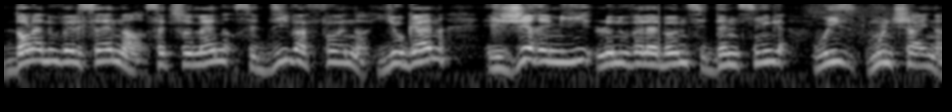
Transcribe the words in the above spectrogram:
Dans la nouvelle scène, cette semaine, c'est Divaphone Yogan et Jérémy. Le nouvel album, c'est Dancing with Moonshine.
